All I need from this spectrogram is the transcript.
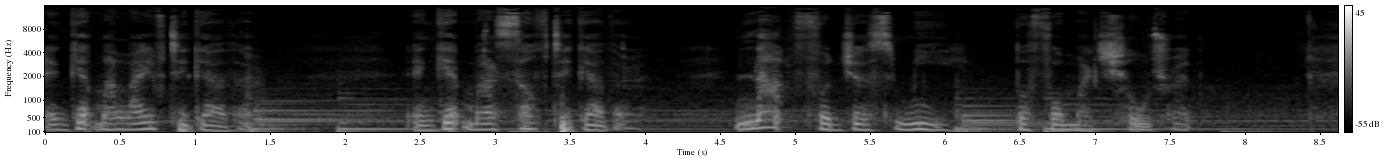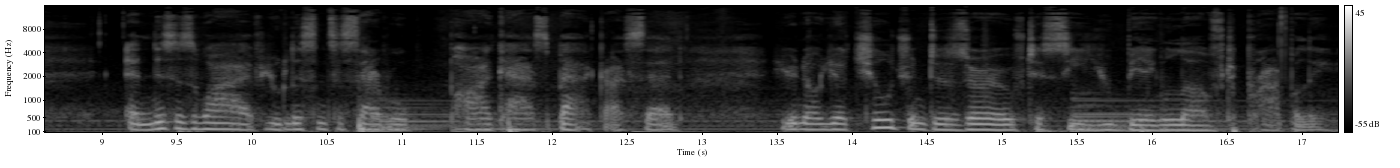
and get my life together and get myself together. Not for just me, but for my children. And this is why, if you listen to several podcasts back, I said, you know, your children deserve to see you being loved properly.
